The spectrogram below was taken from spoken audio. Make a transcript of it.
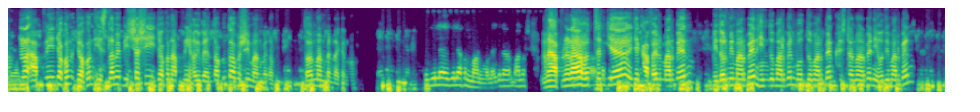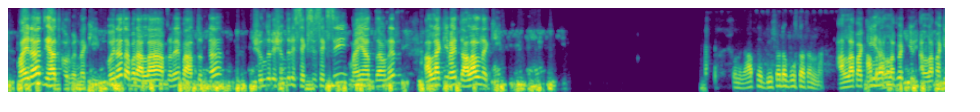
আপনার আপনি যখন যখন ইসলামে বিশ্বাসী যখন আপনি হইবেন তখন তো অবশ্যই মানবেন আপনি। তখন মানবেন না কেন? এগুলা এগুলা এখন মানবো না। এগুলা মানুষ মানে আপনারা হচ্ছেন গিয়ে এই যে কাফের মারবেন বিধর্মী মারবেন হিন্দু মারবেন বৌদ্ধ মারবেন খ্রিস্টান মারবেন ইহুদি মারবেন। মাইরা জিহাদ করবেন নাকি? কইরা তারপর আল্লাহ আপনারে বাহাত্তরটা সুন্দরী সুন্দরী সেক্সি সেক্সি মাইয়া দাউনের আল্লাহ কি ভাই দালাল নাকি? শুনুন আপনি বিষয়টা বুঝতেছেন না। আল্লাহ পাকি আল্লাহ আল্লাহ পাকি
